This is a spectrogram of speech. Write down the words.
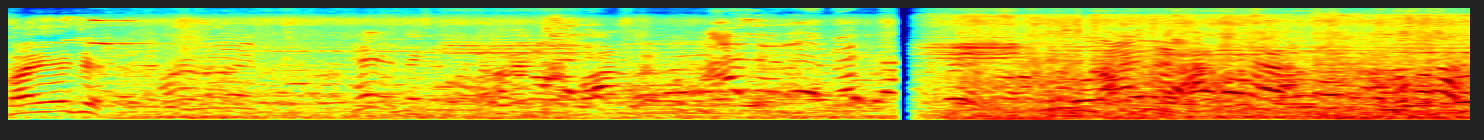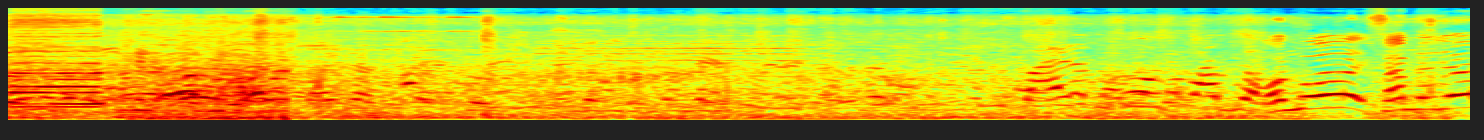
ভাই এই যে সামনে যা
